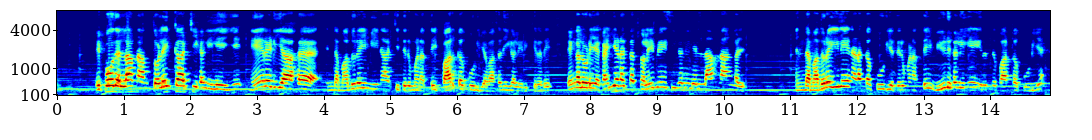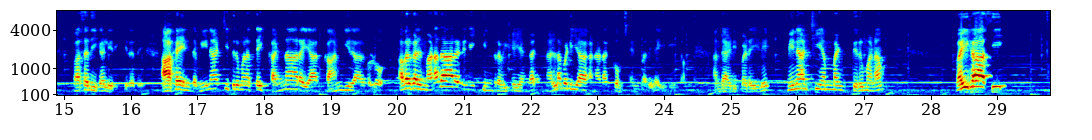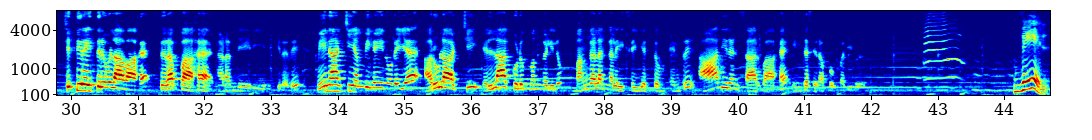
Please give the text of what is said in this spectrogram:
இப்போதெல்லாம் நாம் தொலைக்காட்சிகளிலேயே நேரடியாக இந்த மதுரை மீனாட்சி திருமணத்தை பார்க்கக்கூடிய வசதிகள் இருக்கிறது எங்களுடைய கையடக்க தொலைபேசிகளில் எல்லாம் நாங்கள் இந்த மதுரையிலே நடக்கக்கூடிய திருமணத்தை வீடுகளிலே இருந்து பார்க்கக்கூடிய வசதிகள் இருக்கிறது. ஆக இந்த மீனாட்சி திருமணத்தை கண்ணார யார் காண்கிறார்களோ அவர்கள் மனதார நினைக்கின்ற விஷயங்கள் நல்லபடியாக நடக்கும் என்பது ஐதீகம். அந்த அடிப்படையிலே மீனாட்சி அம்மன் திருமணம் வைகாசி சித்திரை திருவிழாவாக சிறப்பாக நடந்தேறி இருக்கிறது. மீனாட்சி அம்பிகையினுடைய அருளாட்சி எல்லா குடும்பங்களிலும் மங்களங்களை செய்யட்டும் என்று ஆதிரன் சார்பாக இந்த சிறப்பு பதிவு. வேல்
